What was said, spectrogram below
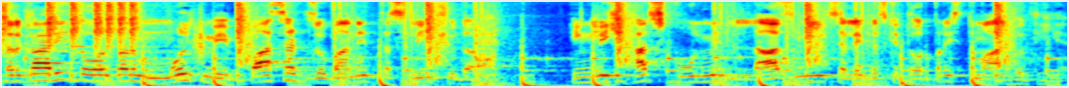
सरकारी तौर पर मुल्क में बासठ ज़ुबानें तस्लीम शुदा हैं। इंग्लिश हर स्कूल में लाजमी सिलेबस के तौर पर इस्तेमाल होती है।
